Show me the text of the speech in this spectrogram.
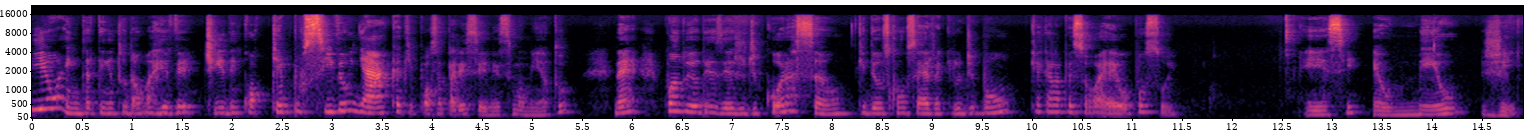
E eu ainda tento dar uma revertida em qualquer possível nhaca que possa aparecer nesse momento, né? Quando eu desejo de coração que Deus conserve aquilo de bom que aquela pessoa é ou possui. Esse é o meu jeito.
